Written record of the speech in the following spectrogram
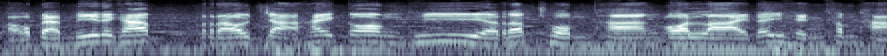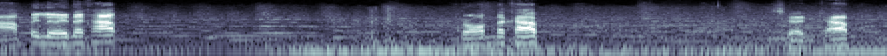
เอาแบบนี้นะครับ เราจะให้กล้องที่รับชมทางออนไลน์ได้เห็นคำถามไปเลยนะครับ พร้อมนะครับ เชิญครับ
